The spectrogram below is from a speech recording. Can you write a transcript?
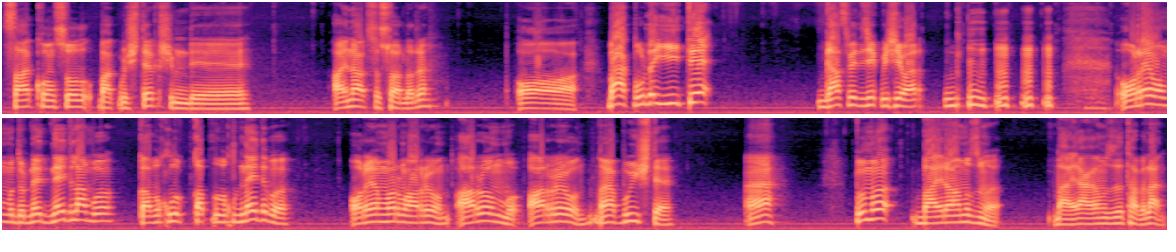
Sağ konsol bakmıştık. Şimdi aynı aksesuarları. Oo. Bak burada Yiğit'i gasp edecek bir şey var. Oreon mudur? Ne, neydi lan bu? Kabuklu kabuklu neydi bu? Oreon var mı Areon? Areon mu? Areon. Ha bu işte. Ha. Bu mu? Bayrağımız mı? Bayrağımızı tabi lan.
